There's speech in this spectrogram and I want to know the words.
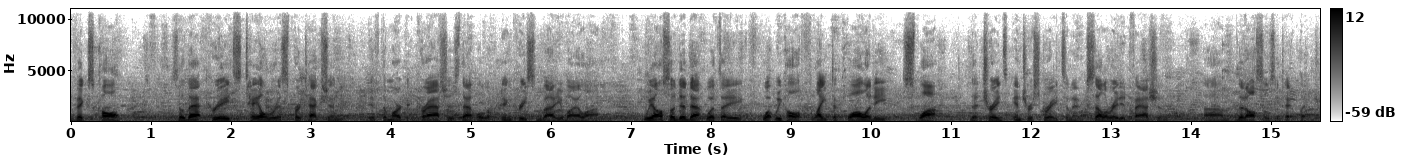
VIX call. So that creates tail risk protection if the market crashes, that will increase in value by a lot. We also did that with a what we call a flight to quality swap that trades interest rates in an accelerated fashion um, that also is a tail hedge.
